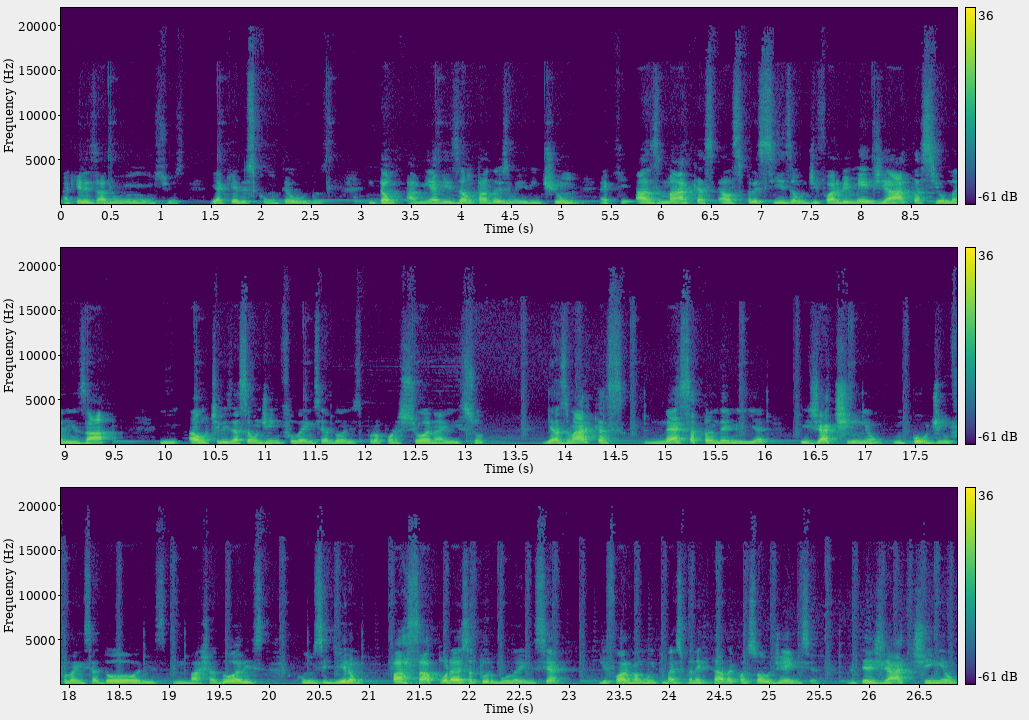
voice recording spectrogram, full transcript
aqueles anúncios e aqueles conteúdos. Então, a minha visão para 2021 é que as marcas elas precisam de forma imediata se humanizar e a utilização de influenciadores proporciona isso. E as marcas nessa pandemia que já tinham um pool de influenciadores, embaixadores, conseguiram passar por essa turbulência de forma muito mais conectada com a sua audiência, porque já tinham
